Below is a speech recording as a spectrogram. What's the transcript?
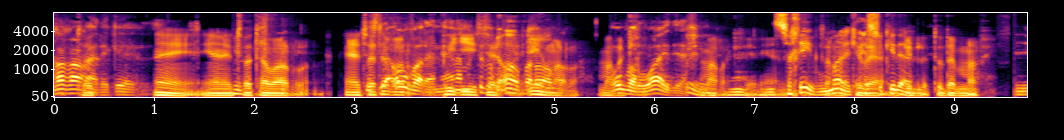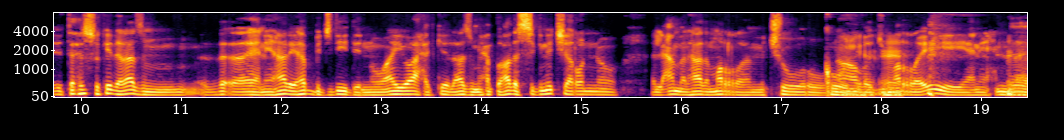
غلط طيب. عليك إيه. إيه يعني تعتبر يعني تعتبر over يعني، PG متفق. 13. over، إيه. مره مرة over. وايد يا أخي مرة كثير يعني سخيف وما تحسه كذا. قلة ادب ما في تحسه كذا لازم ذ- يعني هذه هب جديد إنه أي واحد كذا لازم يحطه هذا ال signature إنه العمل هذا مرة mature وناضج يعني. مرة. اي يعني إحنا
